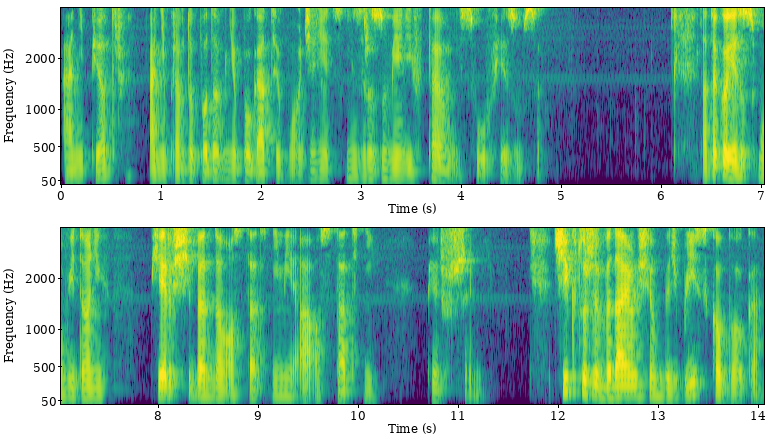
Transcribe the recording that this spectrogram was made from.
Ani Piotr, ani prawdopodobnie bogaty młodzieniec nie zrozumieli w pełni słów Jezusa. Dlatego Jezus mówi do nich: Pierwsi będą ostatnimi, a ostatni pierwszymi. Ci, którzy wydają się być blisko Boga,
